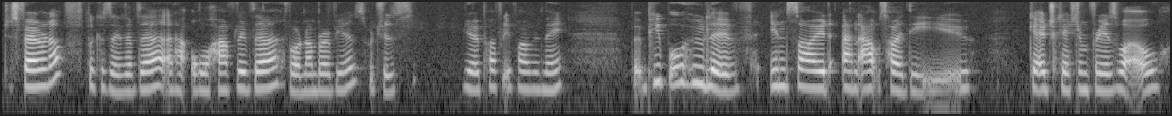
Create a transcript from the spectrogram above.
Just fair enough because they live there and ha- or have lived there for a number of years, which is you know perfectly fine with me. But people who live inside and outside the EU get education free as well,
